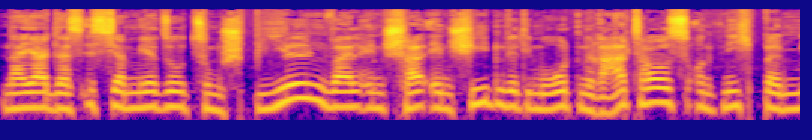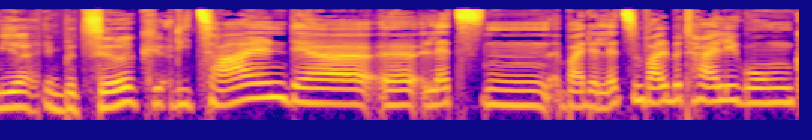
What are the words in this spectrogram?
naja, das ist ja mehr so zum Spielen, weil entschieden wird im Roten Rathaus und nicht bei mir im Bezirk? Die Zahlen der äh, letzten, bei der letzten Wahlbeteiligung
